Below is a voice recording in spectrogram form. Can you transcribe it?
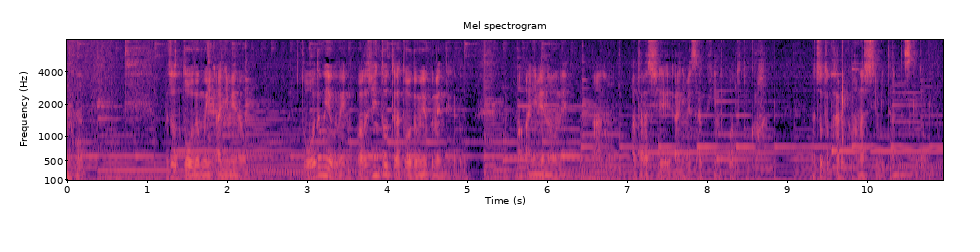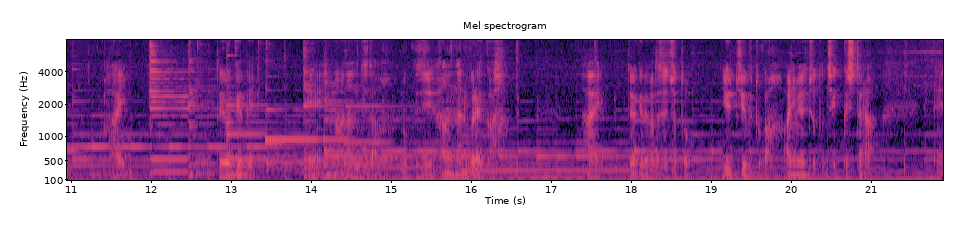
のちょっとどうでもいいアニメのどうでもよくない。私にとってはどうでもよくないんだけど、まあ、アニメのねしいアニメ作品のこととか、ま、ちょっと軽く話してみたんですけど。はい。というわけで、えー、今は何時だ？6時半になるぐらいか。はい。というわけで私はちょっと YouTube とかアニメをちょっとチェックしたらえ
